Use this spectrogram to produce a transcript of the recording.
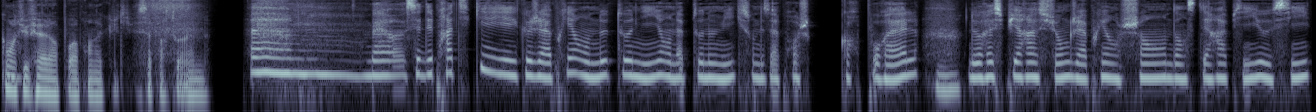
Comment tu fais alors pour apprendre à cultiver ça par toi-même? Euh, ben, c'est des pratiques qui- que j'ai appris en eutonie, en aptonomie, qui sont des approches corporelles, Mhm. de respiration que j'ai appris en chant, danse thérapie aussi.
